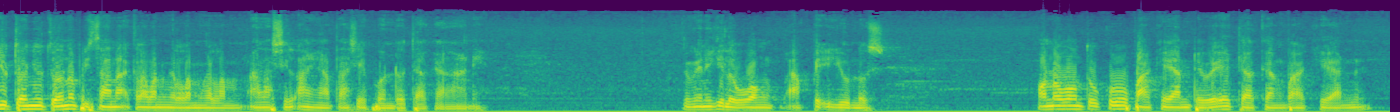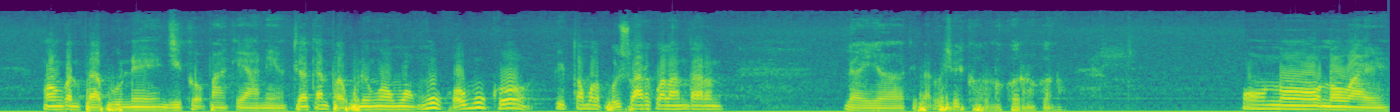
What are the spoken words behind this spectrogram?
nyuda-nyudana bisa nak kelawan ngelem-ngelem. Alasil ae ngatasi bondo dagangane Dengan ini lho wong apik Yunus. Ana wong tuku pakaian dheweke dagang pakaian ngongkon babune njikok pakaiane. Dadan babune ngomong muga-muga kita mlebu swarga lantaran. Lah iya tiba wis wis kono kono kono ono no wae.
